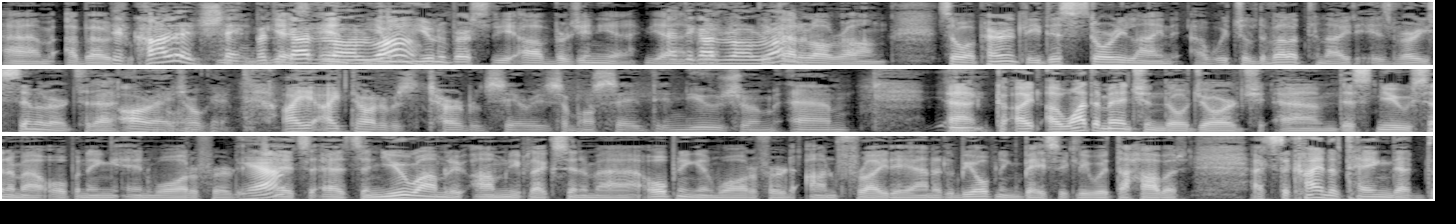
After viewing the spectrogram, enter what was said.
um, about The college thing, but they got it all Uni- wrong. University of Virginia. Yeah, And they got it all they wrong. got it all wrong. So apparently, this storyline, uh, which will develop tonight, is very similar to that. All right, okay. I, I thought it was a terrible series, I must say, the newsroom. Um, Uh, I, I want to mention though, George, um, this new cinema opening in Waterford. Yeah? it's it's a new Omni, Omniplex cinema opening in Waterford on Friday, and it'll be opening basically with The Hobbit. It's the kind of thing that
